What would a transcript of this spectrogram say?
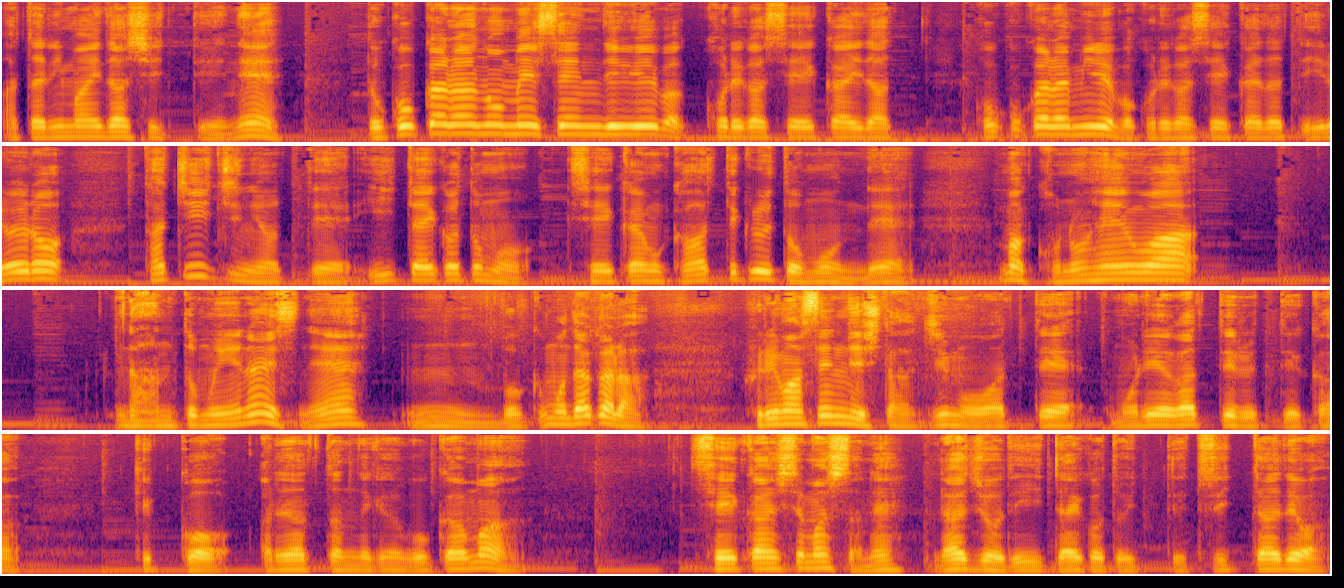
当たり前だしっていうね。どこからの目線で言えばこれが正解だここから見ればこれが正解だっていろいろ立ち位置によって言いたいことも正解も変わってくると思うんでまあこの辺は何とも言えないですね。うん、僕もだから触れませんでした。ジム終わって盛り上がってるっていうか、結構あれだったんだけど、僕はまあ、静観してましたね。ラジオで言いたいこと言って、twitter では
